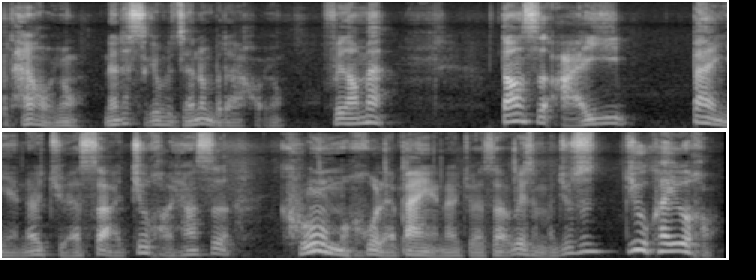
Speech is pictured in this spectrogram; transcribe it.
不太好用，Netscape 真的不太好用，非常慢。当时 IE 扮演的角色啊，就好像是 Chrome 后来扮演的角色。为什么？就是又快又好。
